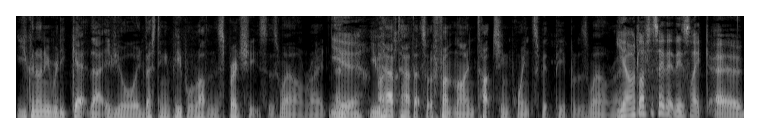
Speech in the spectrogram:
You can only really get that if you're investing in people rather than spreadsheets as well, right? And Yeah. you I'd- have to have that sort of frontline touching points with people as well, right? Yeah, I'd love to say that there's like a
